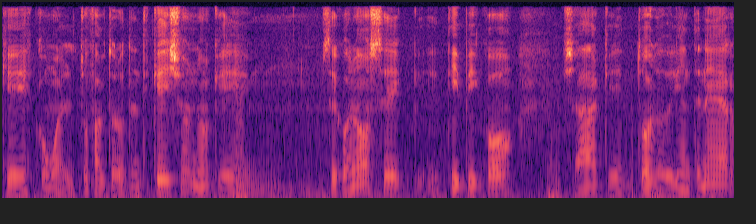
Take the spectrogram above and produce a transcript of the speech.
que es como el Two Factor Authentication, ¿no? que em, se conoce, típico, ya que todos lo deberían tener.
